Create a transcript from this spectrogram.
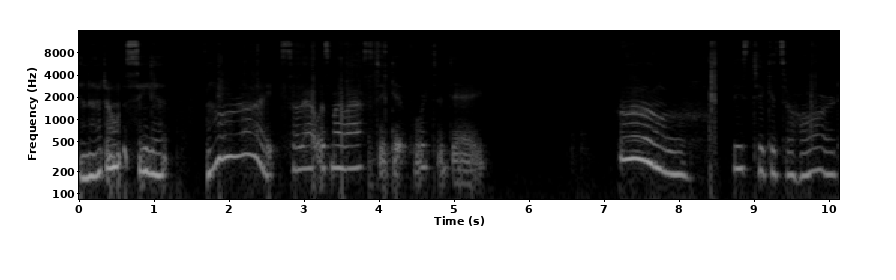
And I don't see it. All right, so that was my last ticket for today. Oh, these tickets are hard.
